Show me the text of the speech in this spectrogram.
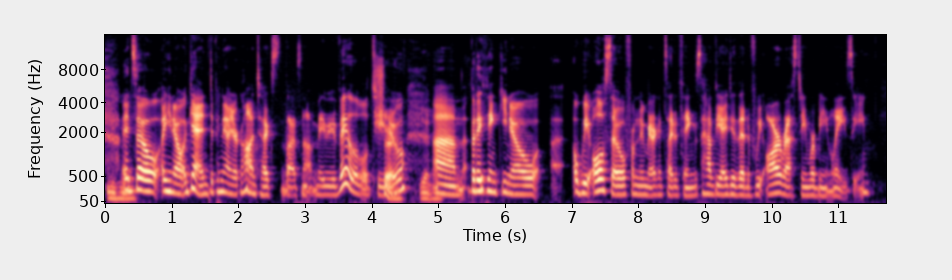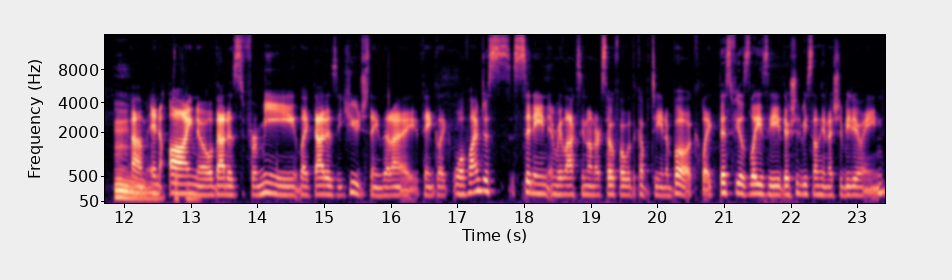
mm-hmm. and so you know again depending on your context that's not maybe available to sure. you yeah, yeah. um but i think you know uh, we also from the american side of things have the idea that if we are resting we're being lazy Mm, um, and definitely. I know that is for me, like that is a huge thing that I think like, well, if I'm just sitting and relaxing on our sofa with a cup of tea and a book, like this feels lazy. There should be something I should be doing.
